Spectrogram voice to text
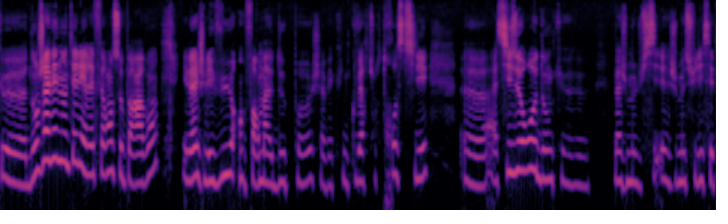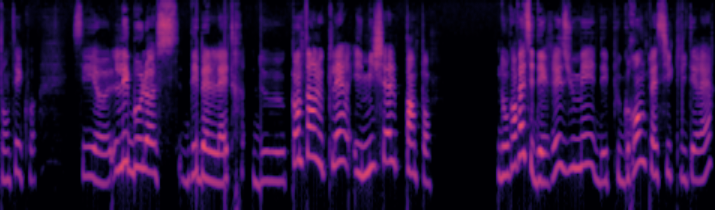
que, dont j'avais noté les références auparavant, et là je l'ai vu en format de poche avec une couverture trop stylée euh, à 6 euros, donc euh, bah, je, me, je me suis laissé tenter quoi. C'est Les Bolosses des belles lettres de Quentin Leclerc et Michel Pimpan. Donc en fait, c'est des résumés des plus grands classiques littéraires,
